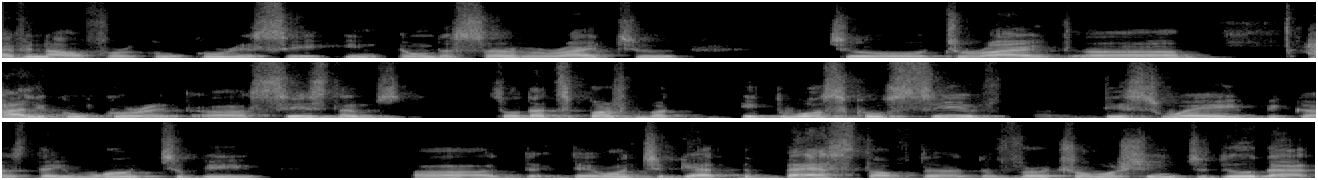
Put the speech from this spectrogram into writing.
having now for concurrency in, on the server, right? To to to write uh, highly concurrent uh, systems. So that's perfect. But it was conceived this way because they want to be uh, they want to get the best of the, the virtual machine to do that.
